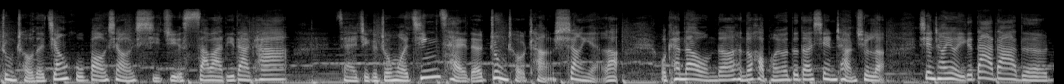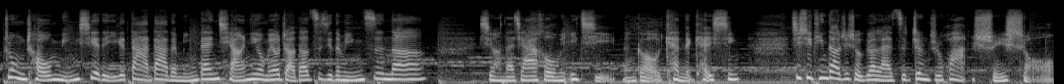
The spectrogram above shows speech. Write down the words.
众筹的江湖爆笑喜剧《萨瓦迪大咖》，在这个周末精彩的众筹场上演了。我看到我们的很多好朋友都到现场去了，现场有一个大大的众筹鸣谢的一个大大的名单墙，你有没有找到自己的名字呢？希望大家和我们一起能够看得开心。继续听到这首歌来自郑智化《水手》。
